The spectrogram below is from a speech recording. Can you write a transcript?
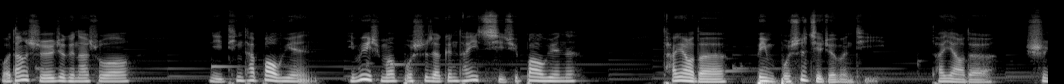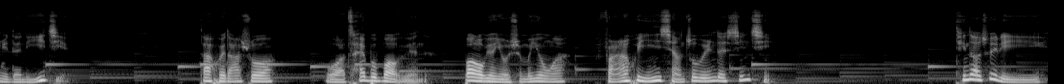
我当时就跟他说：“你听他抱怨，你为什么不试着跟他一起去抱怨呢？他要的并不是解决问题，他要的是你的理解。”他回答说。我才不抱怨呢！抱怨有什么用啊？反而会影响周围人的心情。听到这里，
